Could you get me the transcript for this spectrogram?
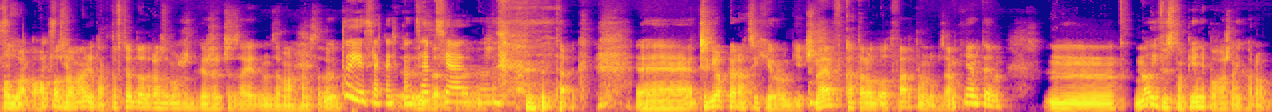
Po, złam- o, po złamaniu, tak, to wtedy od razu możesz dwie rzeczy za jednym zamachem sobie. No to jest jakaś koncepcja. Zaprawić. tak. E, czyli operacje chirurgiczne w katalogu otwartym lub zamkniętym. Mm, No i wystąpienie poważnej choroby.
